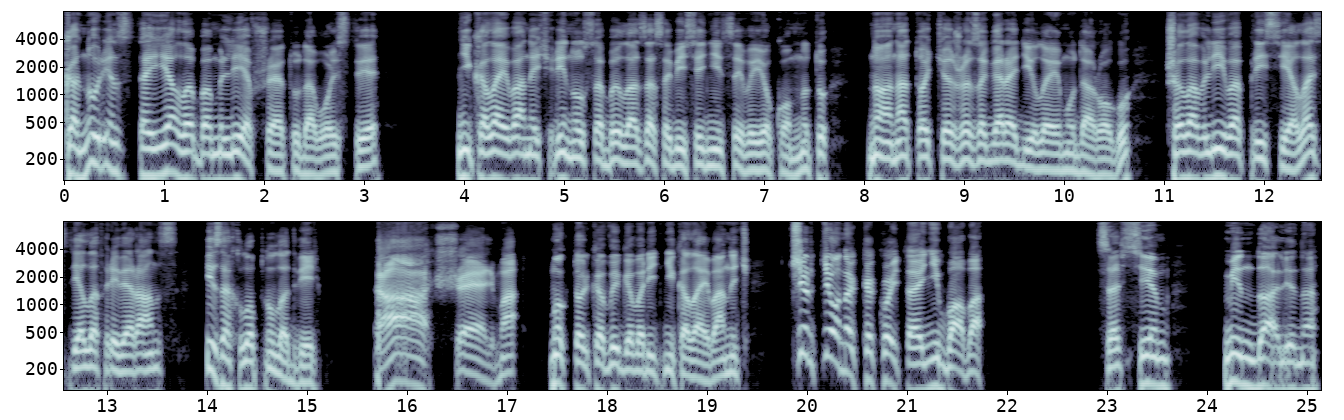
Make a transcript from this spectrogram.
Конурин стоял обомлевший от удовольствия. Николай Иванович ринулся было за собеседницей в ее комнату, но она тотчас же загородила ему дорогу, шаловливо присела, сделав реверанс, и захлопнула дверь. «Ах, шельма!» — мог только выговорить Николай Иванович. «Чертенок какой-то, а не баба!» «Совсем миндалина!»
